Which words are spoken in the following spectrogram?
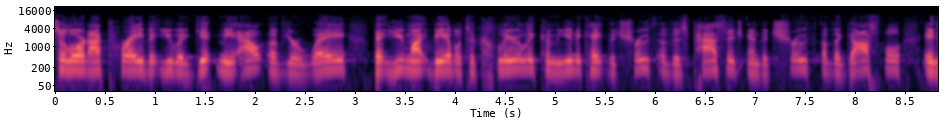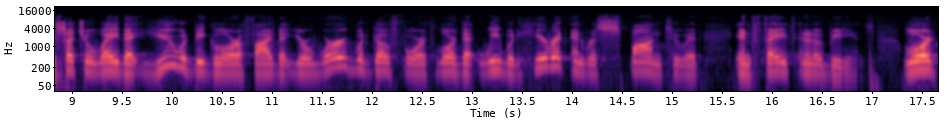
So, Lord, I pray that you would get me out of your way, that you might be able to clearly communicate the truth of this passage and the truth of the gospel in such a way that you would be glorified, that your word would go forth, Lord, that we would hear it and respond to it in faith and in obedience. Lord,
